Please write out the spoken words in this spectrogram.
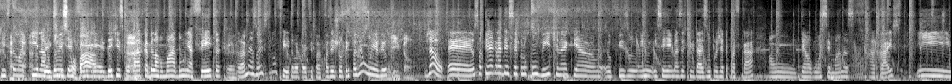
que estão aqui na Band escovado. FM, escovado, cabelo arrumado, unha feita. É. Agora minhas unhas estão feitas pra participar. Fazer show tem que fazer unha, viu? Então. Já, é, eu só tenho a agradecer pelo convite, né? Que eu fiz o, eu encerrei minhas atividades no projeto é pra ficar há um, tem algumas semanas atrás. E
